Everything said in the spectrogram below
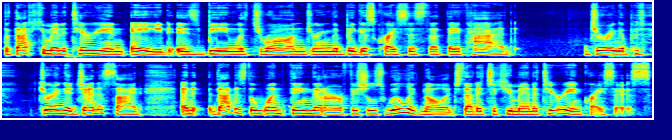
that that humanitarian aid is being withdrawn during the biggest crisis that they've had during a during a genocide. And that is the one thing that our officials will acknowledge that it's a humanitarian crisis.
